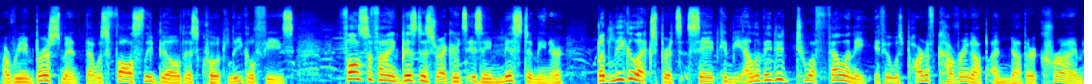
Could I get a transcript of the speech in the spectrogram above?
a reimbursement that was falsely billed as, quote, legal fees. Falsifying business records is a misdemeanor, but legal experts say it can be elevated to a felony if it was part of covering up another crime.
